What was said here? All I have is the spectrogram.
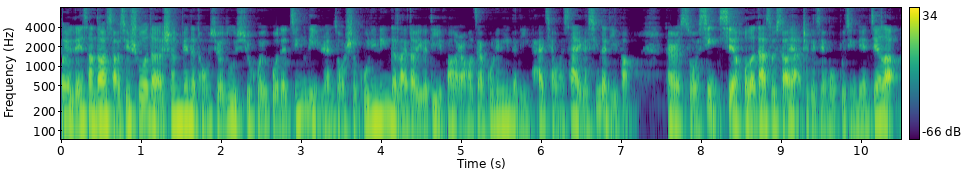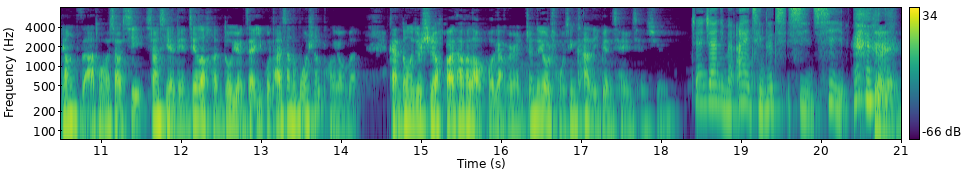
我也联想到小溪说的，身边的同学陆续回国的经历，人总是孤零零的来到一个地方，然后再孤零零的离开，前往下一个新的地方。但是所幸邂逅了大苏小雅这个节目，不仅连接了央子、阿图和小溪，相信也连接了很多远在异国他乡的陌生朋友们。感动的就是后来他和老婆两个人真的又重新看了一遍《千与千寻》。沾沾你们爱情的喜喜气。对，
